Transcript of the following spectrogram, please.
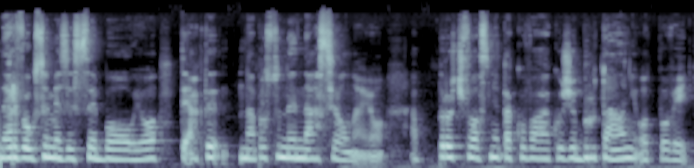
nervou se mezi sebou, jo, ty akty naprosto nenásilné, jo. A proč vlastně taková jakože brutální odpověď?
